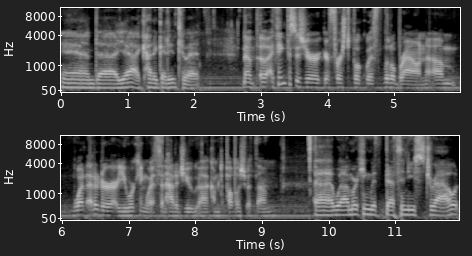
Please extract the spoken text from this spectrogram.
and uh, yeah, I kind of got into it. Now, uh, I think this is your, your first book with Little Brown. Um, what editor are you working with, and how did you uh, come to publish with them? Uh, well, I'm working with Bethany Strout,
